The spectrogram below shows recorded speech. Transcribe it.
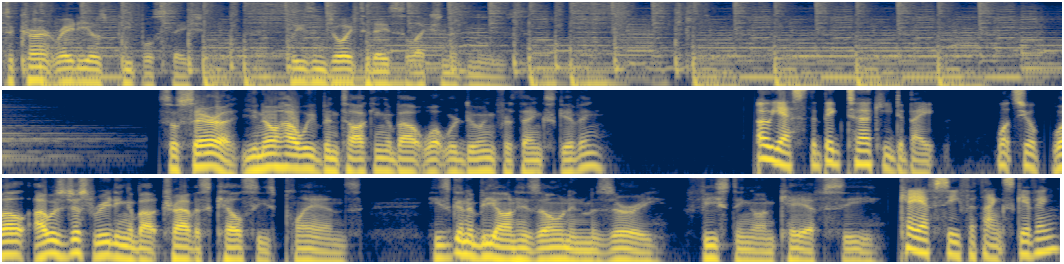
to Current Radio's People Station. Please enjoy today's selection of news. So, Sarah, you know how we've been talking about what we're doing for Thanksgiving? Oh, yes, the big turkey debate. What's your. Well, I was just reading about Travis Kelce's plans. He's going to be on his own in Missouri, feasting on KFC. KFC for Thanksgiving?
